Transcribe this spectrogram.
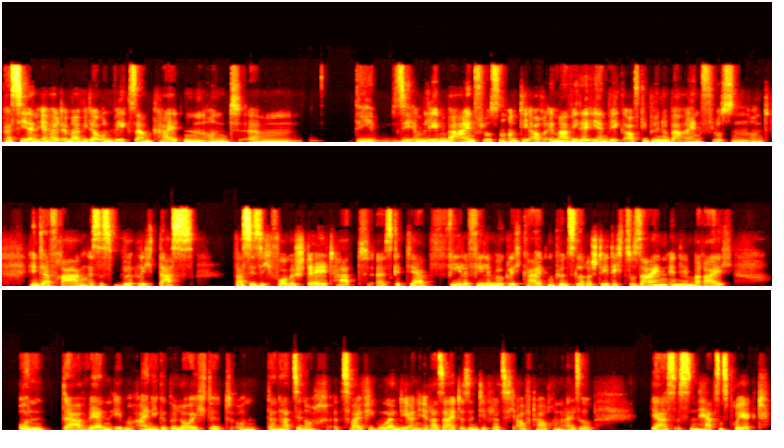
passieren ihr halt immer wieder Unwegsamkeiten und ähm, die sie im Leben beeinflussen und die auch immer wieder ihren Weg auf die Bühne beeinflussen und hinterfragen, ist es wirklich das, was sie sich vorgestellt hat. Es gibt ja viele, viele Möglichkeiten, künstlerisch tätig zu sein in dem Bereich. Und da werden eben einige beleuchtet. Und dann hat sie noch zwei Figuren, die an ihrer Seite sind, die plötzlich auftauchen. Also ja, es ist ein Herzensprojekt.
